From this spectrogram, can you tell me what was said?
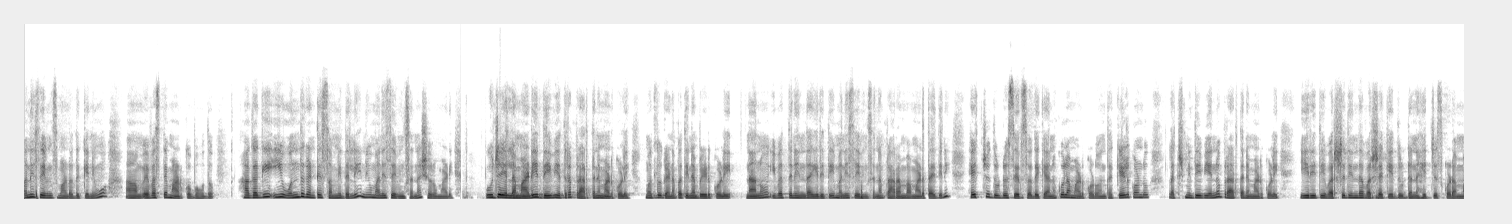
ಮನಿ ಸೇವಿಂಗ್ಸ್ ಮಾಡೋದಕ್ಕೆ ನೀವು ವ್ಯವಸ್ಥೆ ಮಾಡ್ಕೋಬಹುದು. ಹಾಗಾಗಿ ಈ ಒಂದು ಗಂಟೆ ಸಮಯದಲ್ಲಿ ನೀವು ಮನಿ ಸೇವಿಂಗ್ಸ್ ಅನ್ನ ಶುರು ಮಾಡಿ. ಪೂಜೆ ಎಲ್ಲ ಮಾಡಿ ದೇವಿ ಹತ್ರ ಪ್ರಾರ್ಥನೆ ಮಾಡ್ಕೊಳ್ಳಿ. ಮೊದಲು ಗಣಪತಿನ ಬೇಡ್ಕೊಳ್ಳಿ. ನಾನು ಇವತ್ತಿನಿಂದ ಈ ರೀತಿ ಮನಿ ಸೇವಿಂಗ್ಸ್ ಅನ್ನ ಪ್ರಾರಂಭ ಮಾಡ್ತಾ ಇದ್ದೀನಿ. ಹೆಚ್ಚು ದುಡ್ಡು ಸೇರಿಸೋದಕ್ಕೆ ಅನುಕೂಲ ಮಾಡಿಕೊಡು ಅಂತ ಕೇಳಿಕೊಂಡು ಲಕ್ಷ್ಮೀ ದೇವಿಯನ್ನು ಪ್ರಾರ್ಥನೆ ಮಾಡ್ಕೊಳ್ಳಿ. ಈ ರೀತಿ ವರ್ಷದಿಂದ ವರ್ಷಕ್ಕೆ ದುಡ್ಡನ್ನ ಹೆಚ್ಚಿಸ್ಕೊಡಮ್ಮ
